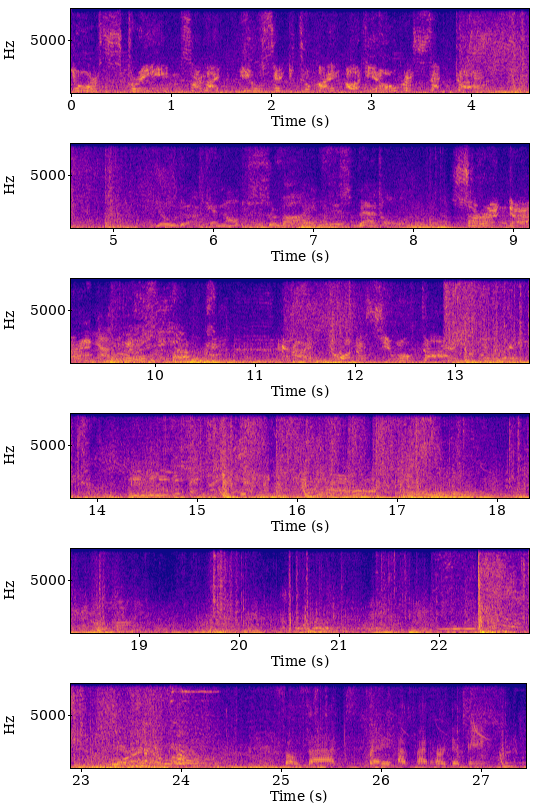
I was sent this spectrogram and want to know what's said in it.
Your screams are like music to my audio receptor. Yoda cannot survive this battle. Surrender and I promise you will die. So sad, Rey has met her defeat.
